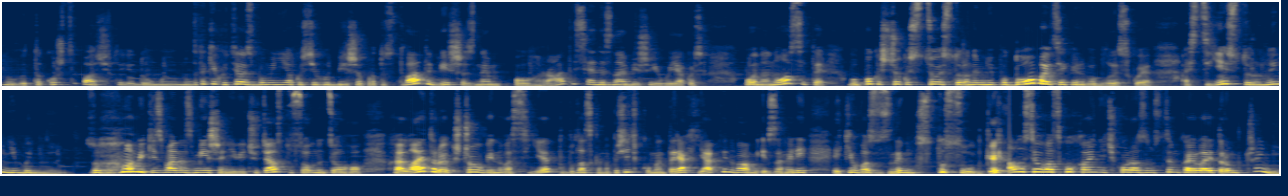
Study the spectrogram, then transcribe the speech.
Ну, ви також це бачите, я думаю. Ну, все-таки хотілося б мені якось його більше протестувати, більше з ним погратися. Я не знаю, більше його якось понаносити, бо поки що якось з цієї сторони мені подобається, як він виблискує, а з цієї сторони ніби ні. Загалом якісь в мене змішані відчуття стосовно цього хайлайтеру. Якщо він у вас є, то будь ласка, напишіть в коментарях, як він вам і взагалі які у вас з ним стосунки. Сталося у вас коханнячко разом з цим хайлайтером чи ні?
